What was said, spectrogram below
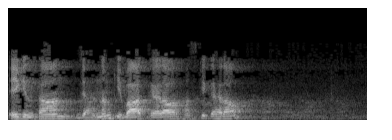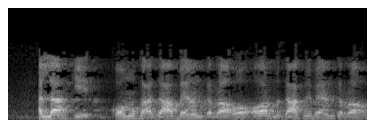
ایک انسان جہنم کی بات کہہ رہا اور ہنس کے کہہ رہا ہو، اللہ کی قوموں کا عذاب بیان کر رہا ہو اور مذاق میں بیان کر رہا ہو،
